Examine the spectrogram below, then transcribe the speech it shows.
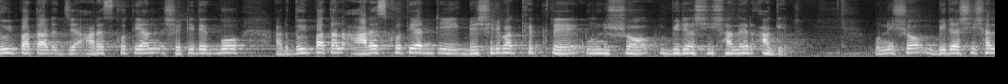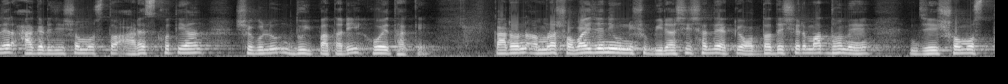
দুই পাতার যে আরএস খতিয়ান সেটি দেখব, আর দুই পাতান আরএস খতিয়ানটি বেশিরভাগ ক্ষেত্রে উনিশশো বিরাশি সালের আগের। উনিশশো বিরাশি সালের আগের যে সমস্ত আরএস খতিয়ান, সেগুলো দুই পাতারই হয়ে থাকে। কারণ আমরা সবাই জানি উনিশশো বিরাশি সালে একটি অধ্যাদেশের মাধ্যমে যে সমস্ত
